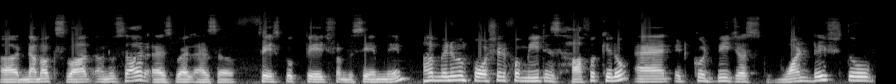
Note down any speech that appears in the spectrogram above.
uh, Namak Swad Anusar as well as a Facebook page from the same name. Her minimum portion for meat is half a kilo and it could be just one dish though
